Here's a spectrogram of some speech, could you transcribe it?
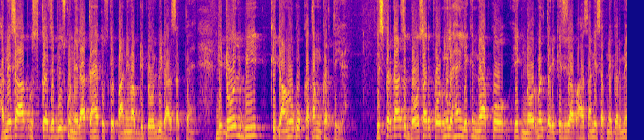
हमेशा आप उसका जब भी उसको नहलाते हैं तो उसके पानी में आप डिटोल भी डाल सकते हैं। डिटोल भी कीटाणुओं को खत्म करती है। इस प्रकार से बहुत सारे फॉर्मूले हैं लेकिन मैं आपको एक नॉर्मल तरीके से जो आप आसानी से अपने घर में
